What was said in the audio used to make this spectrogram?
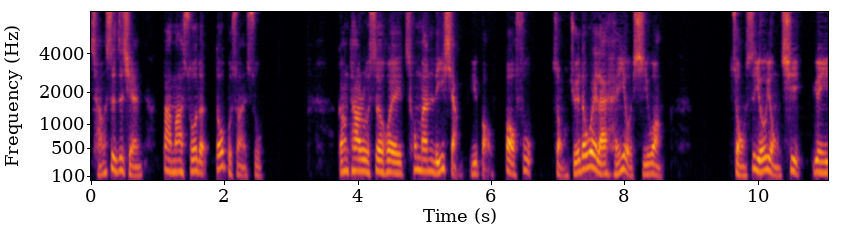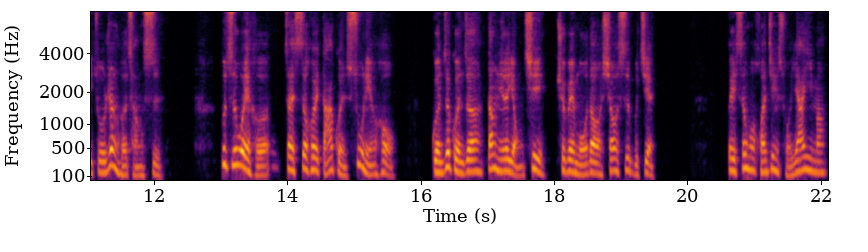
尝试之前，爸妈说的都不算数。刚踏入社会，充满理想与抱抱负，总觉得未来很有希望。总是有勇气，愿意做任何尝试。不知为何，在社会打滚数年后，滚着滚着，当你的勇气却被磨到消失不见。被生活环境所压抑吗？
